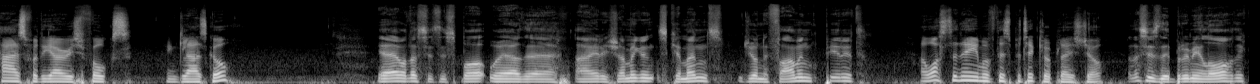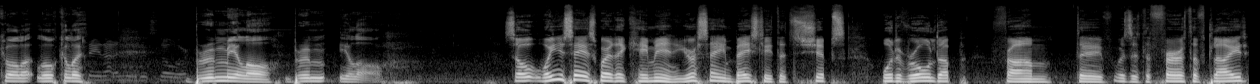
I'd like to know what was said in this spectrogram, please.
has for the Irish folks in Glasgow. Yeah, well, this is the spot where the Irish immigrants came in during the famine period. And what's the name of this particular place, Joe? This is the Broomielaw, they call it locally. Broomielaw. Broomielaw. So when you say it's where they came in, you're saying basically that ships would have rolled up from the was it the Firth of Clyde,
